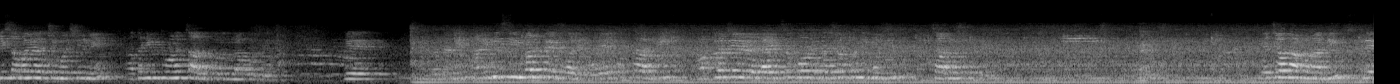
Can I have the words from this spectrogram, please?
ही समाजाची मशीन आहे. आता ही मी तुम्हाला चालू करून दाखवते. हे आणि ही सिंगल फेजवर आहे. हे फक्त आधी आपलं जे लाईटचं बोर्ड आहे त्याच्यावर पण ही मशीन चालू शकते. याच्यावर आपण आधी स्प्रे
